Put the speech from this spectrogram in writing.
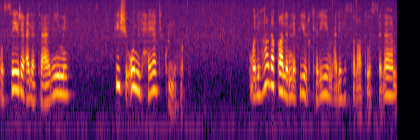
والسير على تعاليمه في شؤون الحياة كلها. ولهذا قال النبي الكريم عليه الصلاة والسلام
